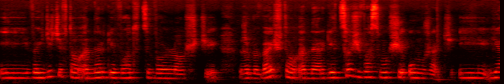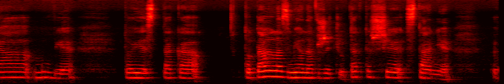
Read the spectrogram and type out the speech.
i wejdziecie w tą energię władcy wolności. Żeby wejść w tą energię, coś was musi umrzeć. I ja mówię, to jest taka totalna zmiana w życiu. Tak też się stanie. Yy,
